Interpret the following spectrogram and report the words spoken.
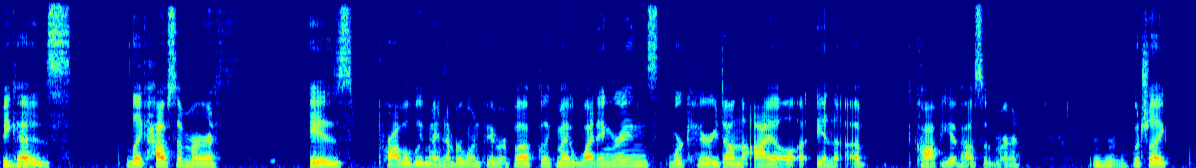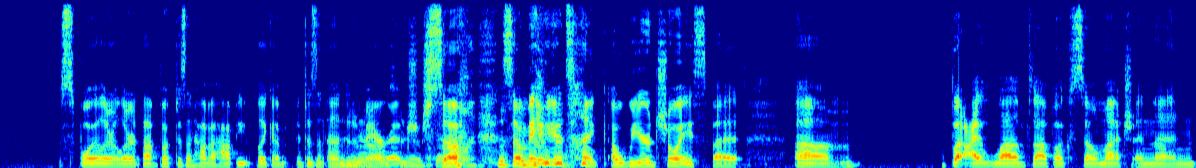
because like House of Mirth is probably my number one favorite book. Like my wedding rings were carried down the aisle in a copy of House of Mirth, Mm-hmm. which like spoiler alert that book doesn't have a happy like a it doesn't end in a marriage so so maybe it's like a weird choice but um but i loved that book so much and then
